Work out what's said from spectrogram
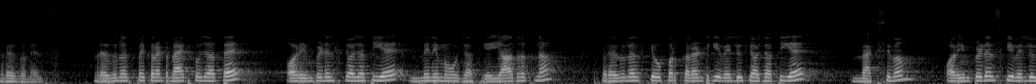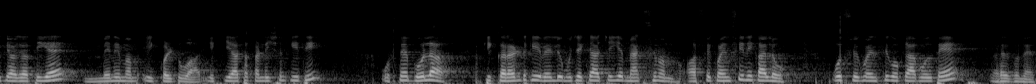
रेजोनेंस रेजोनेंस पे करंट मैक्स हो जाता है और इम्पिडेंस क्या हो जाती है? मिनिमम हो जाती है। याद रखना रेजोनेंस के ऊपर करंट की वैल्यू क्या हो जाती है? मैक्सिमम और इम्पिडेंस की वैल्यू क्या हो जाती है? मिनिमम इक्वल टू आर ये किया था कंडीशन की थी। उसने बोला कि करंट की वैल्यू मुझे क्या चाहिए? मैक्सिमम और फ्रीक्वेंसी निकालो। उस फ्रीक्वेंसी को क्या बोलते हैं? रेजोनेंस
